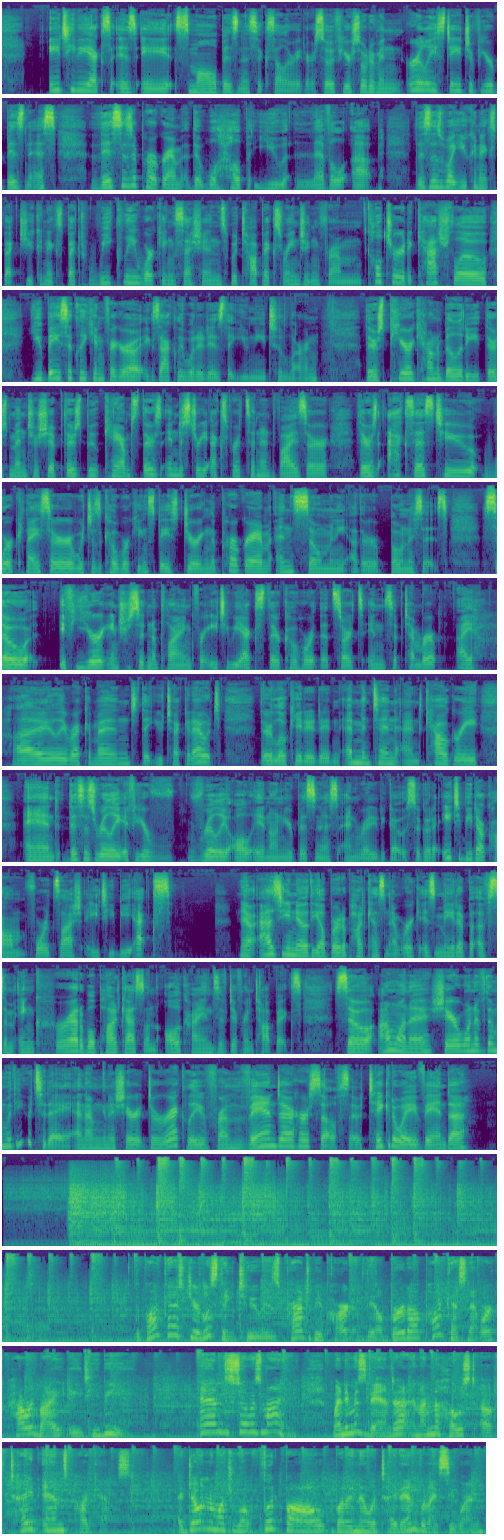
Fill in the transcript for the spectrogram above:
ATBX is a small business accelerator. So if you're sort of in early stage of your business, this is a program that will help you level up. This is what you can expect. You can expect weekly working sessions with topics ranging from culture to cash flow. You basically can figure out exactly what it is that you need to learn. There's peer accountability, there's mentorship, there's boot camps, there's industry experts and advisor, there's access to Work Nicer, which is a co-working space during the program, and so many other bonuses. So if you're interested in applying for ATBX, their cohort that starts in September, I highly recommend that you check it out. They're located in Edmonton and Calgary, and this is really if you're really all in on your business and ready to go. So go to atb.com forward slash ATBX. Now, as you know, the Alberta Podcast Network is made up of some incredible podcasts on all kinds of different topics. So I want to share one of them with you today, and I'm going to share it directly from Vanda herself. So take it away, Vanda. The podcast you're listening to is proud to be part of the Alberta Podcast Network powered by ATB. And so is mine. My name is Vanda, and I'm the host of Tight Ends Podcast. I don't know much about football, but I know a tight end when I see one.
